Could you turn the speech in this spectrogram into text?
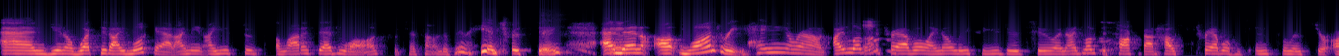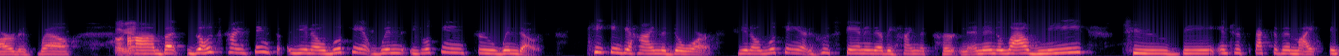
And, you know, what did I look at? I mean, I used to a lot of dead logs, which I found very interesting. And yeah. then uh, laundry hanging around. I love oh. to travel. I know, Lisa, you do too. And I'd love to talk about how travel has influenced your art as well. Oh, yeah. um, but those kind of things, you know, looking at win- looking through windows peeking behind the door, you know, looking at who's standing there behind the curtain. And it allowed me to be introspective in my in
